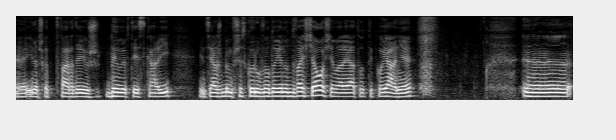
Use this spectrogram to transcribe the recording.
e, i na przykład twarde już były w tej skali, więc ja już bym wszystko równał do 1 do 28, ale ja to tylko ja, nie? E,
